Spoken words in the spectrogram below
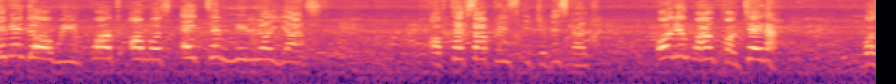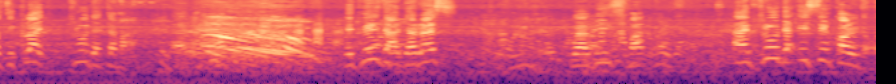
even though we import almost 80 million yards of textile prints into this country, only one container was declared through the Tema. Oh! It means that the rest were being smuggled and through the eastern corridor.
